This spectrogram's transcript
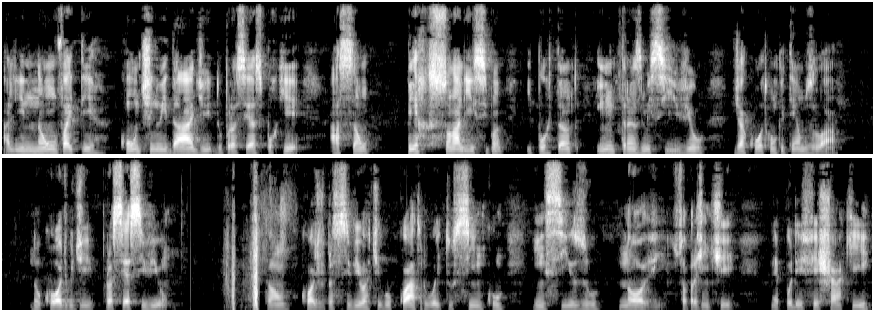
ali não vai ter continuidade do processo porque ação personalíssima e, portanto, intransmissível, de acordo com o que temos lá no Código de Processo Civil. Então, Código de Processo Civil, artigo 485, inciso 9. Só para a gente né, poder fechar aqui,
